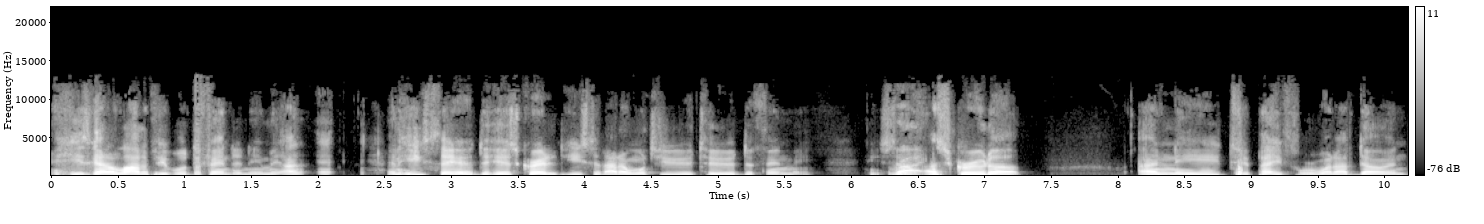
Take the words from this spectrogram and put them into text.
he's got a lot of people defending him. I, and he said, to his credit, he said, I don't want you to defend me. He said, Right. I screwed up. I need to pay for what I've done.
